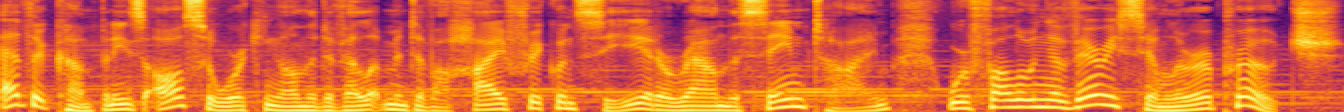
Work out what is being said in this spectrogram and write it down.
Other companies also working on the development of a high frequency at around the same time were following a very similar approach.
